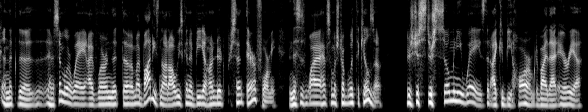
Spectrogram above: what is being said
And the, the, the in a similar way I've learned that uh, my body's not always going to be 100% there for me and this is why I have so much trouble with the kill zone. There's just there's so many ways that I could be harmed by that area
